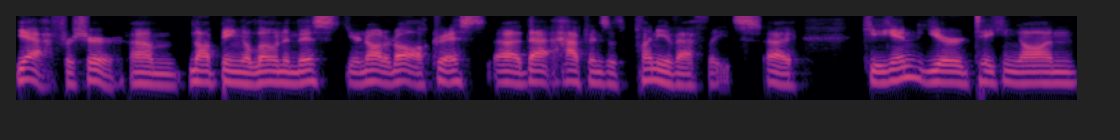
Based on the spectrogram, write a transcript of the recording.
Yeah, for sure. Um, not being alone in this, you're not at all, Chris. Uh, that happens with plenty of athletes. Uh, Keegan, you're taking on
